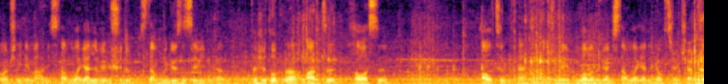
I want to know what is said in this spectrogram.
Ama bir şey diyeyim abi İstanbul'a geldim ve üşüdüm. İstanbul'un gözünü seveyim ya. Taşı toprağı artı havası altın. Ha, cümleyi bulamadım yani İstanbul'a geldim ya oksijen çarptı.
